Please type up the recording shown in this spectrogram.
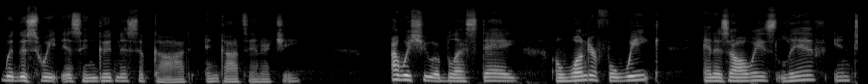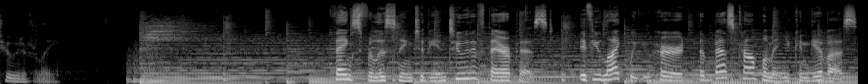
with the sweetness and goodness of God and God's energy. I wish you a blessed day, a wonderful week, and as always, live intuitively. Thanks for listening to The Intuitive Therapist. If you like what you heard, the best compliment you can give us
